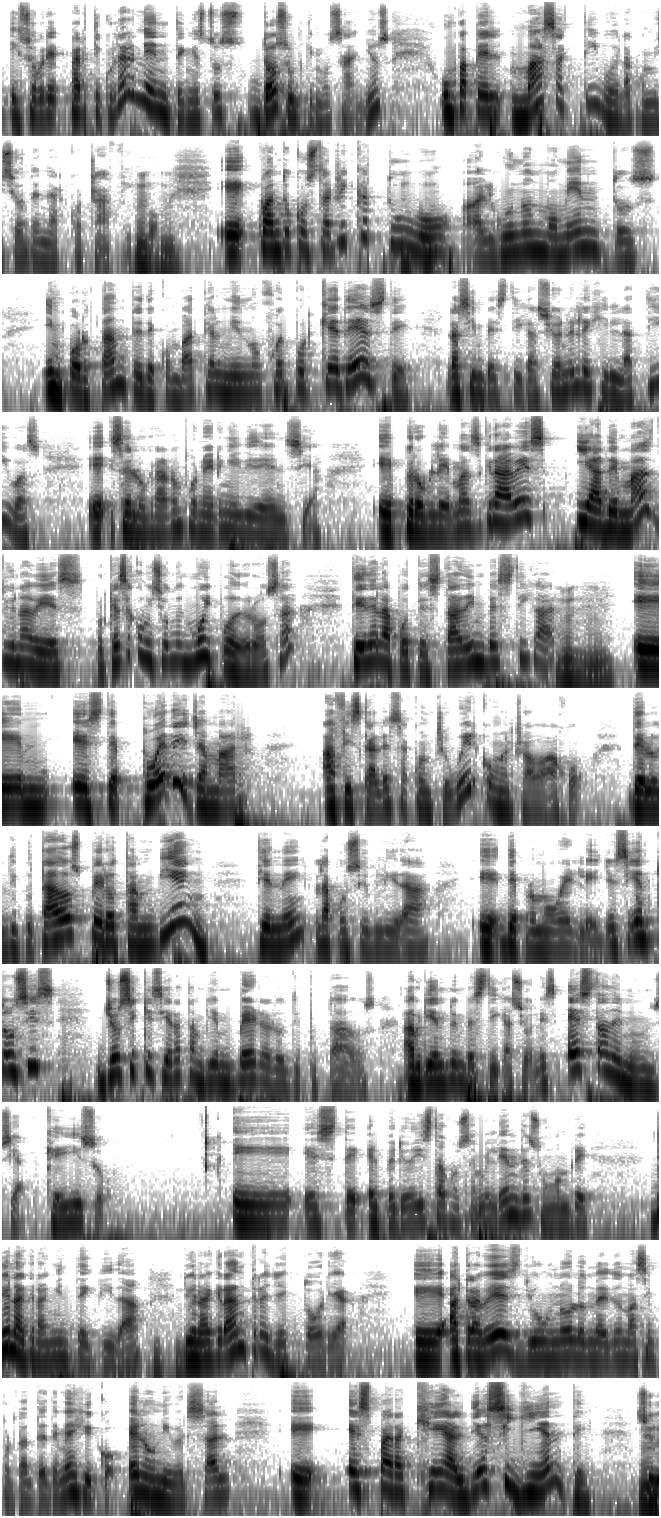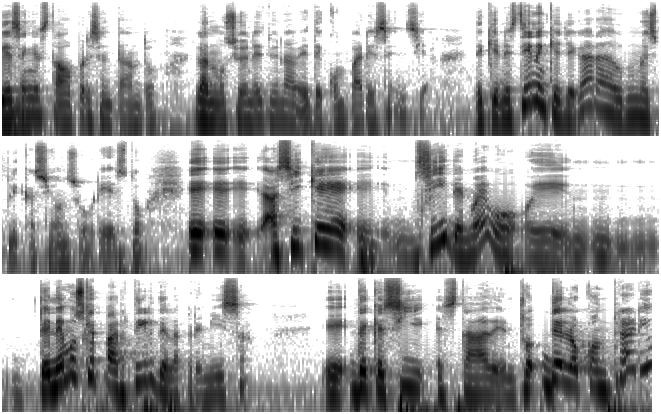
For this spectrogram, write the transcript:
y sobre, particularmente en estos dos últimos años, un papel más activo de la Comisión de Narcotráfico. Eh, cuando Costa Rica tuvo algunos momentos importantes de combate al mismo fue porque desde las investigaciones legislativas eh, se lograron poner en evidencia eh, problemas graves y además de una vez, porque esa comisión es muy poderosa, tiene la potestad de investigar, em, este, puede llamar a fiscales a contribuir con el trabajo de los diputados, pero también tiene la posibilidad eh, de promover leyes. Y entonces yo sí quisiera también ver a los diputados abriendo investigaciones. Esta denuncia que hizo eh, este, el periodista José Meléndez, un hombre de una gran integridad, de una gran trayectoria, eh, a través de uno de los medios más importantes de México, el Universal, es para que al día siguiente si hubiesen estado presentando las mociones de una vez de comparecencia, de quienes tienen que llegar a dar una explicación sobre esto. Eh, eh, eh, así que, sí, de nuevo, tenemos que partir de la premisa de que sí está adentro. De lo contrario,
